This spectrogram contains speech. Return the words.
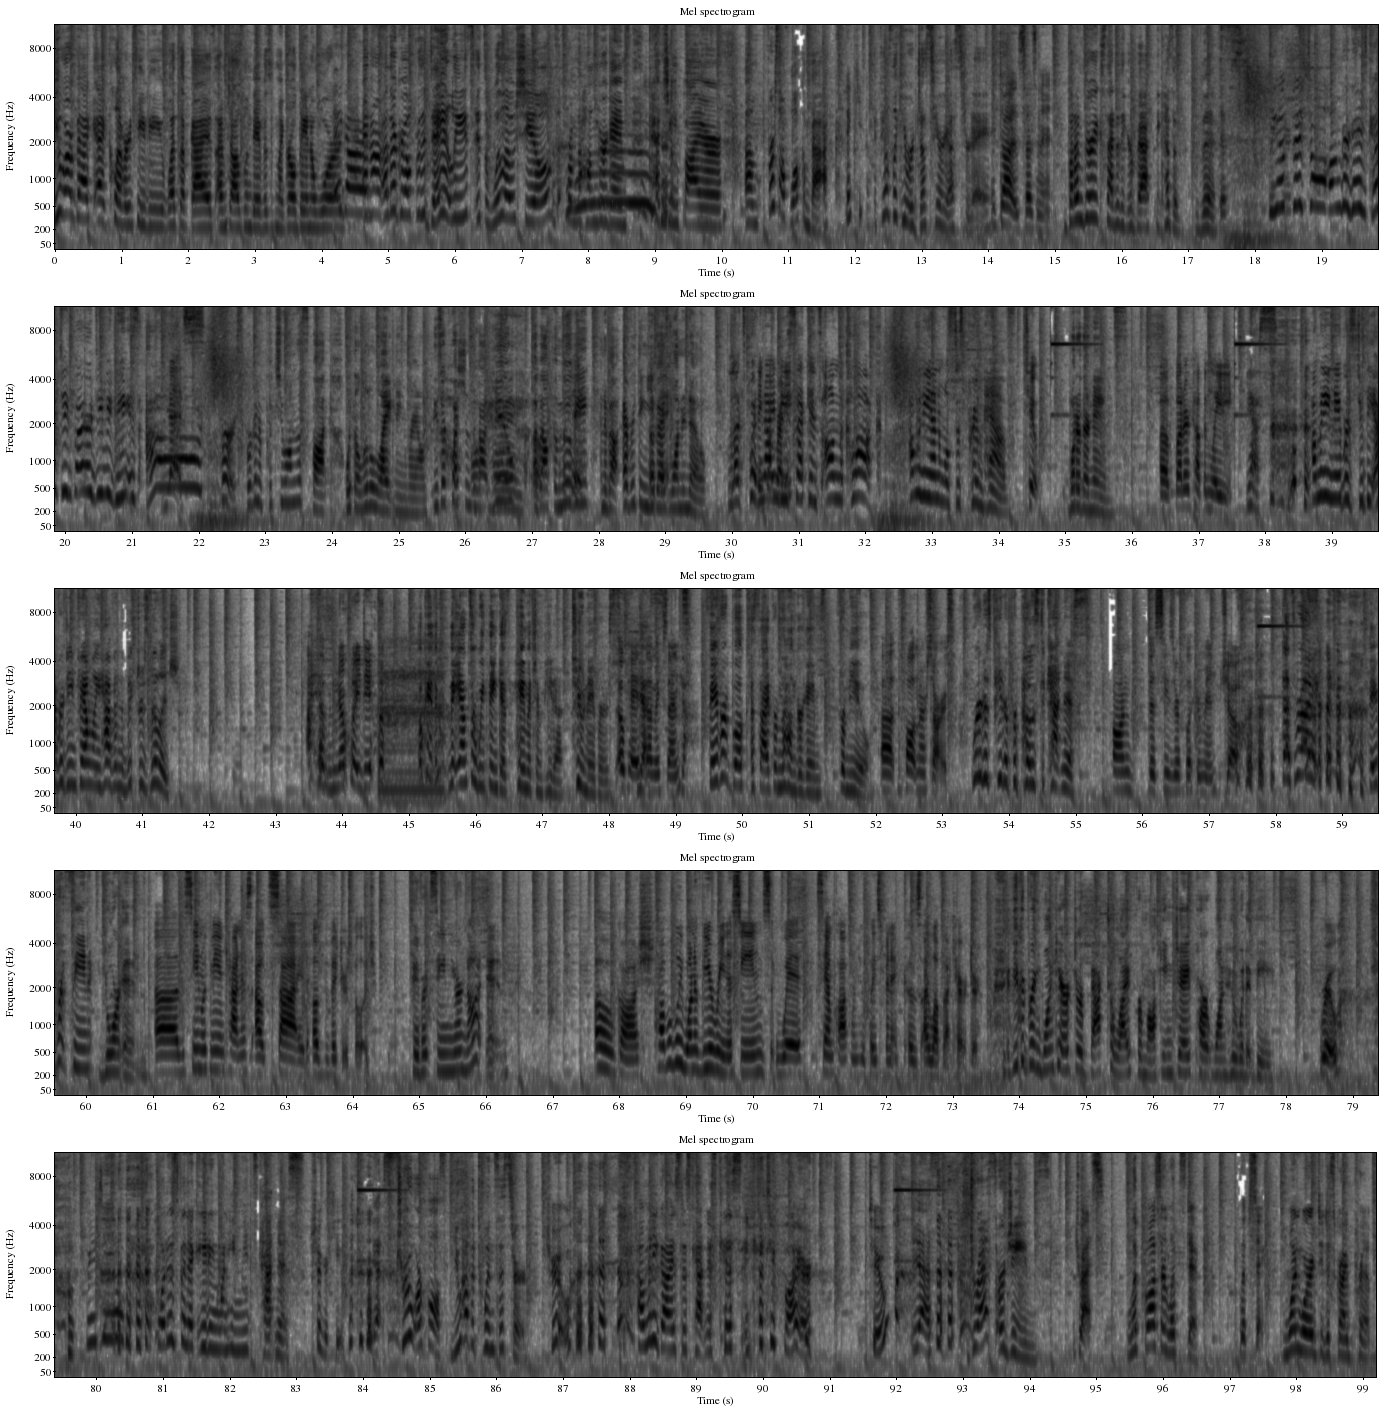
You are back at Clevver TV. What's up, guys? I'm Joslyn Davis with my girl Dana Ward. Hey, guys. And our other girl for the day, at least, it's Willow Shields from The Hunger Games Catching Fire. Um, first off, welcome back. Thank you. It feels like you were just here yesterday, It does, doesn't it? but I'm very excited that you're back because of this. This. The official Hunger Games Catching Fire DVD is out. Yes. First, we're going to put you on the spot with a little lightning round. These are questions about you, Okay. about the movie, okay. and about everything you guys want to know. Let's put 90 seconds on the clock. How many animals does Prim have? Two. What are their names? Uh, Buttercup and Lady. Yes. How many neighbors do the Everdeen family have in the Victor's Village? I have no idea. Okay, the, the answer we think is Haymitch and Peeta, two neighbors. Okay, Yes. that makes sense. Favorite book aside from The Hunger Games from you? Uh, the Fault in Our Stars. Where does Peeta propose to Katniss? On the Caesar Flickerman show. That's right. Favorite scene you're in? uh, the scene with me and Katniss outside of the Victor's Village. Favorite scene you're not in? Oh gosh. Probably one of the arena scenes with Sam Claflin who plays Finnick because I love that character. If you could bring one character back to life for Mockingjay Part 1, who would it be? Rue. Me too. what is Finnick eating when he meets Katniss? Sugar Cube. Yes. True or false? You have a twin sister. True. How many guys does Katniss kiss in Catching Fire? Two? Yes. Dress or jeans? Dress. Lip gloss or lipstick? Lipstick. One word to describe Prim.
